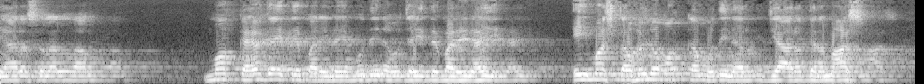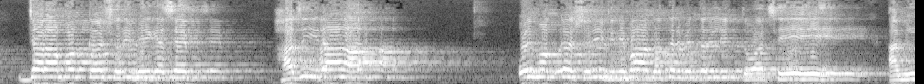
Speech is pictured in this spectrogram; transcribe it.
ইয়া রাসূলুল্লাহ, মক্কায়ও যাইতে পারি নাই মদিনাও যাইতে পারি নাই। এই মাসটা মক্কা মদিনার জিয়ারতের মাস। যারা মক্কা শরীফে গেছে, হাজিরা, ওই মক্কা ইবাদতের ভিতরে লিপ্ত আছে। আমি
